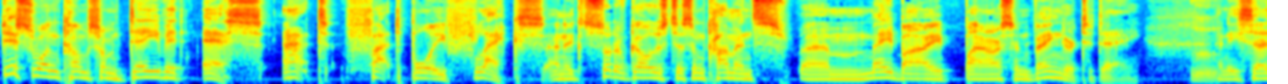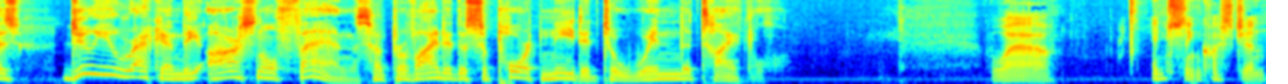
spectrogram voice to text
This one comes from David S. at Fatboy Flex, and it sort of goes to some comments um, made by, by Arsene Wenger today. And he says, Do you reckon the Arsenal fans have provided the support needed to win the title? Wow. Interesting question.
